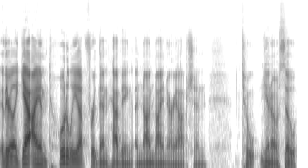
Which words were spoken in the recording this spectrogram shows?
They're like, "Yeah, I am totally up for them having a non-binary option." To you know, so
